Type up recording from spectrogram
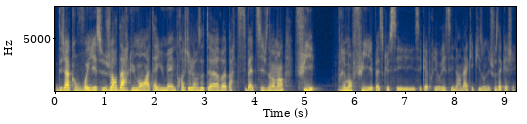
déjà, quand vous voyez ce genre d'arguments à taille humaine, proches de leurs auteurs, participatifs, fuyez. Vraiment fuyez parce que c'est qu'a priori c'est une arnaque et qu'ils ont des choses à cacher.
